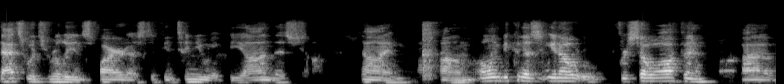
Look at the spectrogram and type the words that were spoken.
that's what's really inspired us to continue it beyond this time. Um, only because, you know, for so often, uh,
